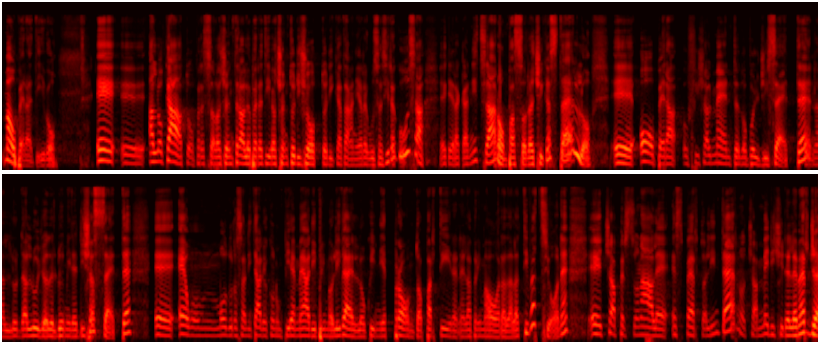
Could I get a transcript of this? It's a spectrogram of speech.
ma operativo. È eh, allocato presso la centrale operativa 118 di Catania, Ragusa, Siracusa, eh, che era Cannizzaro, un passo da Cicastello, opera ufficialmente dopo il G7, nel, dal luglio del 2017, eh, è un modulo sanitario con un PMA di primo livello, quindi è pronto a partire nella prima ora dall'attivazione, c'ha personale esperto all'interno, c'ha medici dell'emergenza,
